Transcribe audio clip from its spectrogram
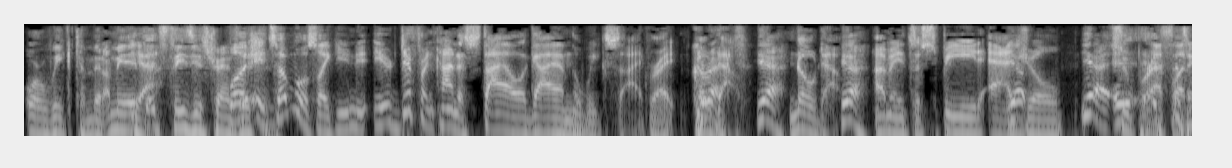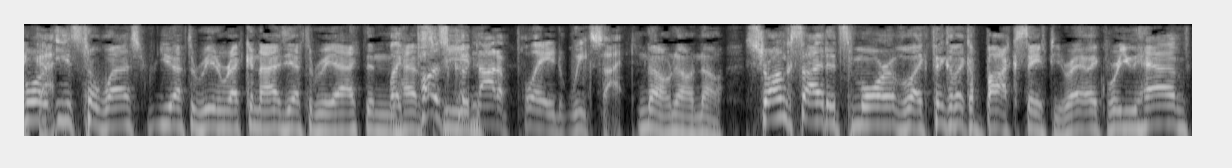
or weak to middle. I mean, Yeah. it's the easiest transition. Well, it's almost like you, you're a different kind of style of guy on the weak side, right? No Correct. doubt. Yeah. No doubt. Yeah. I mean, it's a speed, Yep. agile, yeah, super it's, it's athletic more guy. east to west. You have to read and recognize. You have to react and like have Poz speed. could not have played weak side. No, no, no. Strong side, it's more of like think of like a box safety, right? Like where you have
